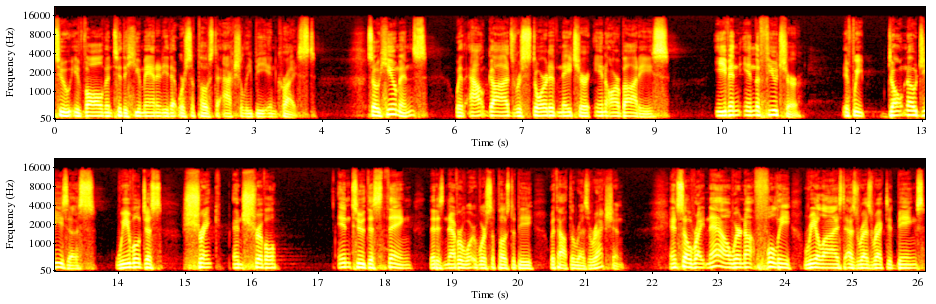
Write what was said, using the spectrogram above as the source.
to evolve into the humanity that we're supposed to actually be in Christ. So humans without God's restorative nature in our bodies, even in the future, if we don't know Jesus, we will just shrink and shrivel into this thing that is never what we're supposed to be without the resurrection. And so, right now, we're not fully realized as resurrected beings.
